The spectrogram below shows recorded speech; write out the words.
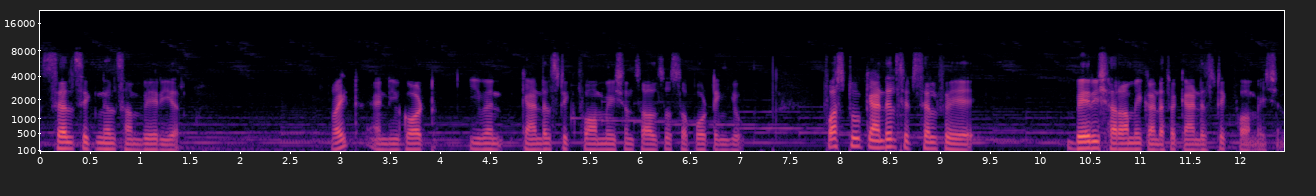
sell signal somewhere here right? And you got even candlestick formations also supporting you. First two candles itself a bearish harami kind of a candlestick formation.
